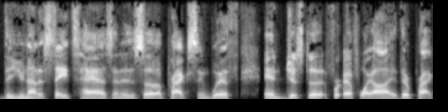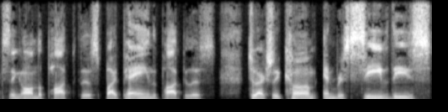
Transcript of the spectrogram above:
the United States has and is uh, practicing with. And just uh, for FYI, they're practicing on the populace by paying the populace to actually come and receive these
